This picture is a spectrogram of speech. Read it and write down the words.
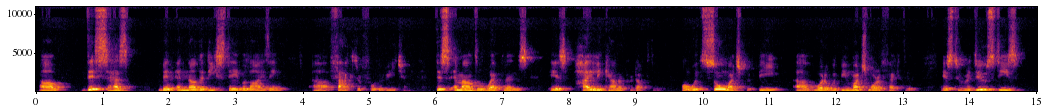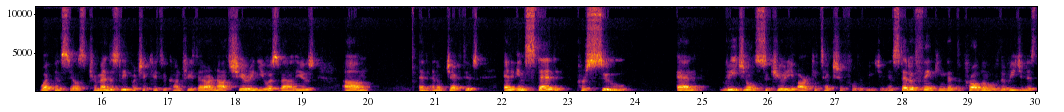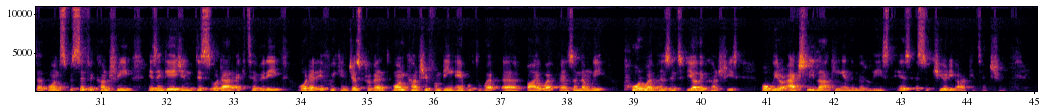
Um, this has been another destabilizing uh, factor for the region. This amount of weapons is highly counterproductive. What would so much be, uh, what it would be much more effective is to reduce these weapon sales tremendously, particularly to countries that are not sharing US values um, and, and objectives, and instead pursue an regional security architecture for the region. Instead of thinking that the problem of the region is that one specific country is engaged in this or that activity, or that if we can just prevent one country from being able to we uh, buy weapons and then we pour weapons into the other countries, what we are actually lacking in the Middle East is a security architecture.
